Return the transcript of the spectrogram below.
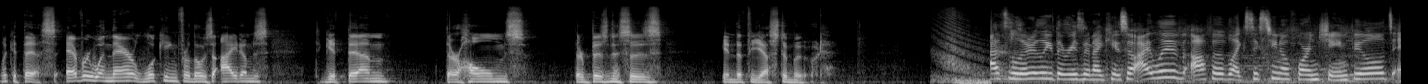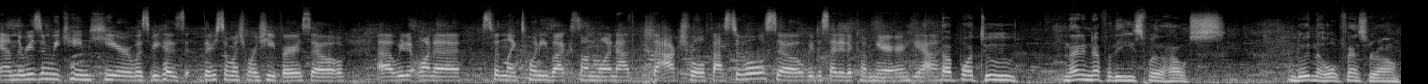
Look at this. Everyone there looking for those items to get them, their homes, their businesses in the fiesta mood. That's literally the reason I came. So I live off of like 1604 in Shanefield, and the reason we came here was because they're so much more cheaper. So uh, we didn't want to spend like 20 bucks on one at the actual festival, so we decided to come here. Yeah. I bought two, not enough of these for the house. I'm doing the whole fence around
